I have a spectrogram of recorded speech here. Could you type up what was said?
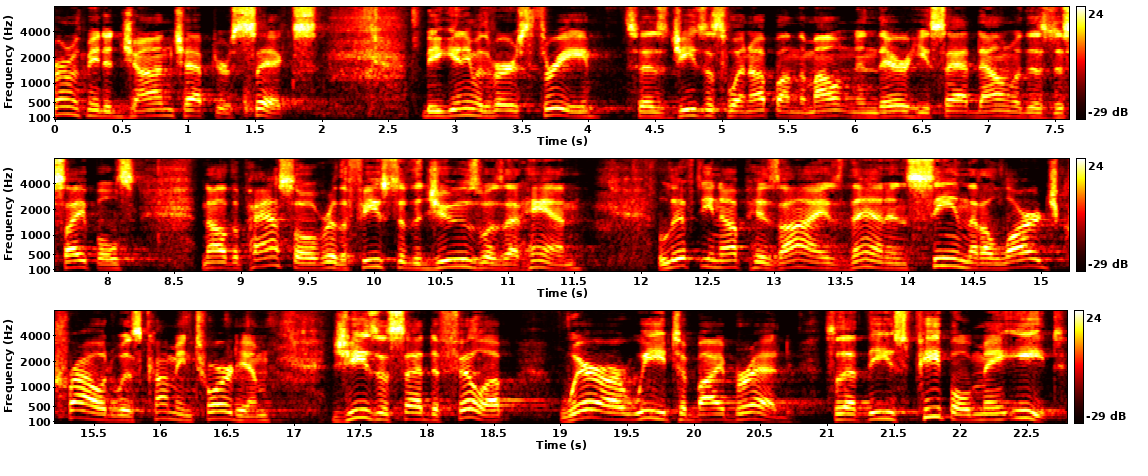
Turn with me to John chapter 6. Beginning with verse 3, says, Jesus went up on the mountain, and there he sat down with his disciples. Now the Passover, the feast of the Jews, was at hand. Lifting up his eyes then, and seeing that a large crowd was coming toward him, Jesus said to Philip, Where are we to buy bread, so that these people may eat?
